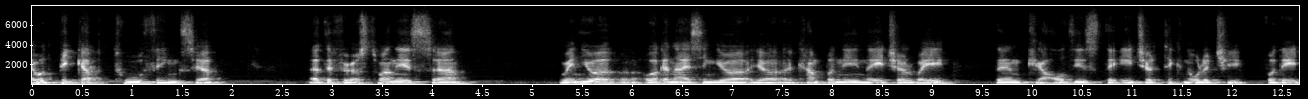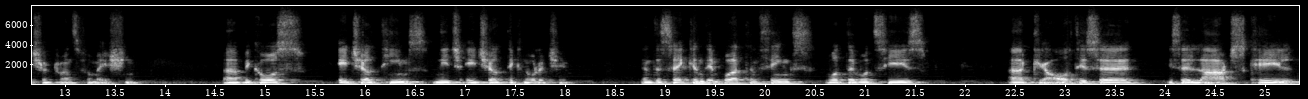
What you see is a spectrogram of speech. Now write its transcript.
I would pick up two things, yeah. Uh, the first one is uh, when you are uh, organizing your, your company in the agile way, then cloud is the agile technology for the agile transformation. Uh, because agile teams need agile technology. And the second important thing, what I would see is uh, cloud is a, is a large scale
